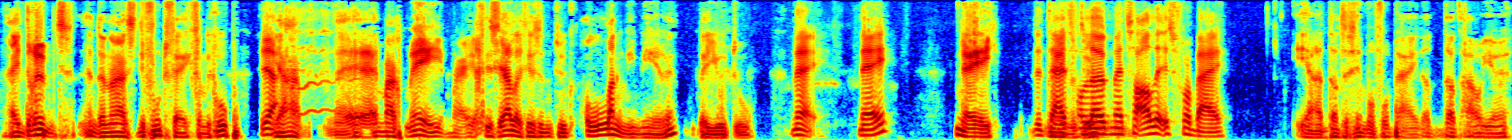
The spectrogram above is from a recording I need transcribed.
hij drumt. En daarna is hij de voetveeg van de groep. Ja. ja hij mag mee. Maar gezellig is het natuurlijk al lang niet meer hè, bij U2. Nee. Nee? Nee. De tijd van leuk met z'n allen is voorbij. Ja, dat is helemaal voorbij. Dat, dat hou je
